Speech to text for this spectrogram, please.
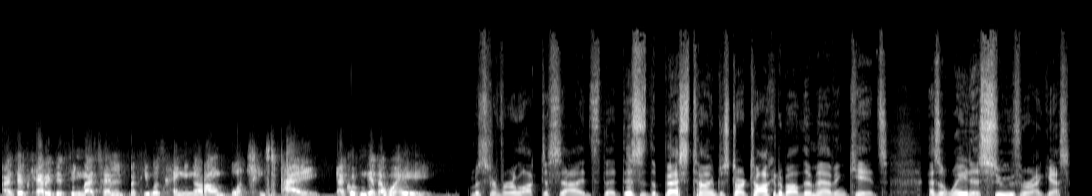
I'd have carried the thing myself, but he was hanging around watching, spying. I couldn't get away. Mr. Verloc decides that this is the best time to start talking about them having kids as a way to soothe her, I guess.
